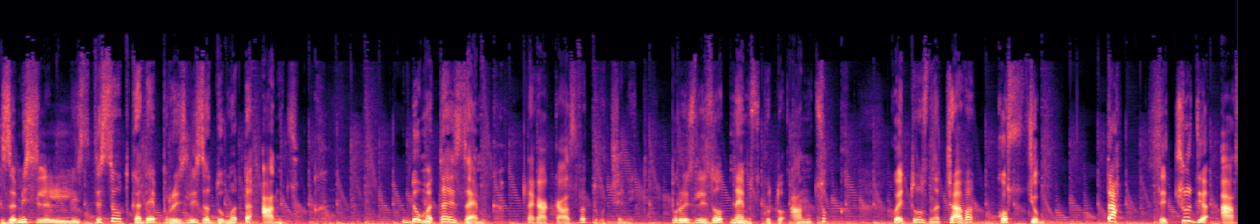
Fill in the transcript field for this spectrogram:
Замисляли ли сте се откъде произлиза думата анцук? Думата е земка, така казват учените. Произлиза от немското анцук, което означава костюм. Да, се чудя аз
